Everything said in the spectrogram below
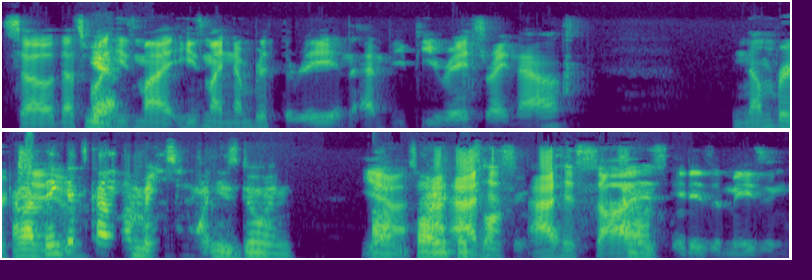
So that's why Yeah. he's my he's my number three in the MVP race right now. Number two. And I think it's kind of amazing what he's doing. Yeah, Um, sorry to at, cut at his at his size, it is amazing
